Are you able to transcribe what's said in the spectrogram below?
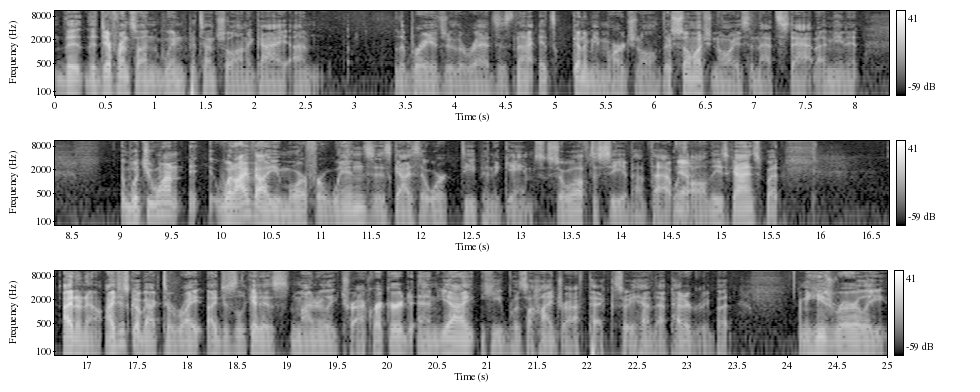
the the difference on win potential on a guy on the Braves or the Reds is not. It's going to be marginal. There's so much noise in that stat. I mean, it what you want, what I value more for wins is guys that work deep into games. So we'll have to see about that with Yeah. all these guys. But I don't know. I just go back to Wright. I just look at his minor league track record, and yeah, he was a high draft pick, so he had that pedigree. But I mean, he's rarely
